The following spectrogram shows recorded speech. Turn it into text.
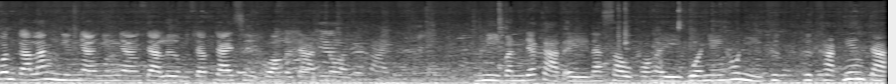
คนกาลังยิงยางยิงยางจ้าเริ่มจับจ่ายซื้อของแล้วจ้าพี่น้องมันนี่บรรยากาศไอ้นาเซาของไอ้บัวใหญ่เฮานี่คือคือคักแห้งจ้า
